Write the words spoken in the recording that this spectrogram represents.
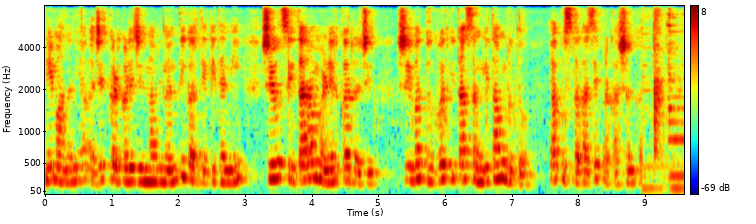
मी माननीय अजित कडकडेजींना विनंती करते की त्यांनी श्रीयुत सीताराम मणेरकर रचित श्रीमद भगवद्गीता संगीतामृत या पुस्तकाचे प्रकाशन कर.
